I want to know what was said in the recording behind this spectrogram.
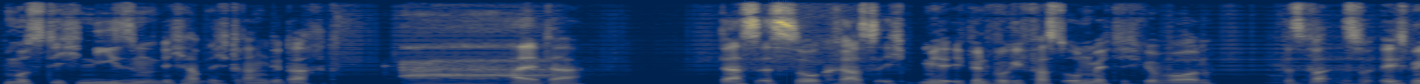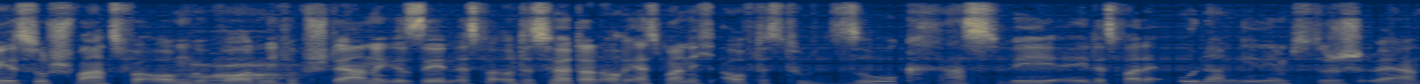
musste ich niesen und ich habe nicht dran gedacht. Alter, das ist so krass. Ich, mir, ich bin wirklich fast ohnmächtig geworden. Das war, das, ich, mir ist so schwarz vor Augen geworden. Ich habe Sterne gesehen. Es war, und das hört dann auch erstmal nicht auf. Das tut so krass weh, ey. Das war der unangenehmste Schmer-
